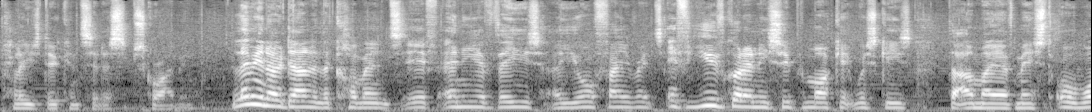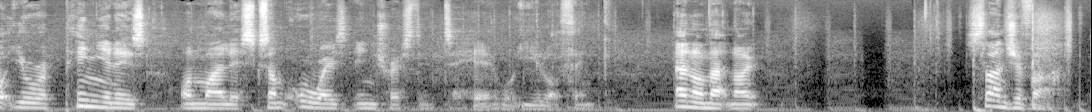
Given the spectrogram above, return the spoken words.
please do consider subscribing. Let me know down in the comments if any of these are your favourites, if you've got any supermarket whiskies that I may have missed, or what your opinion is on my list, because I'm always interested to hear what you lot think. And on that note, Slàinte mhath.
